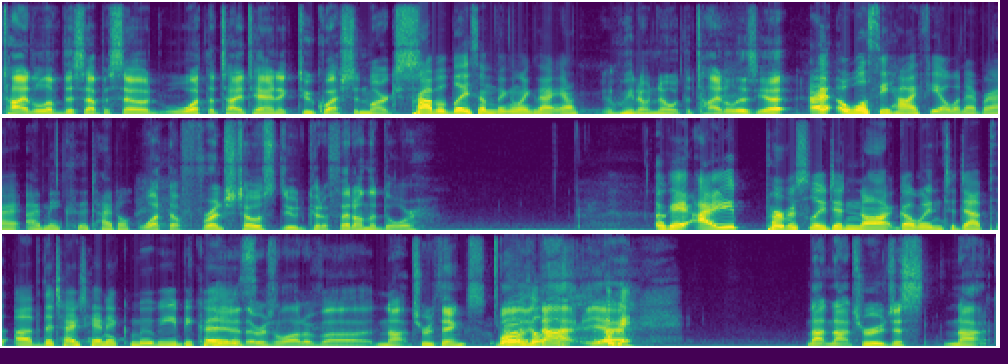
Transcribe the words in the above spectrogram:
title of this episode, what the Titanic two question marks. Probably something like that. Yeah. we don't know what the title is yet. I uh, we'll see how I feel whenever I, I make the title. What the French toast dude could have fed on the door. Okay, I purposely did not go into depth of the Titanic movie because Yeah, there was a lot of uh, not true things. Well, a- not yeah, Okay, not not true, just not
